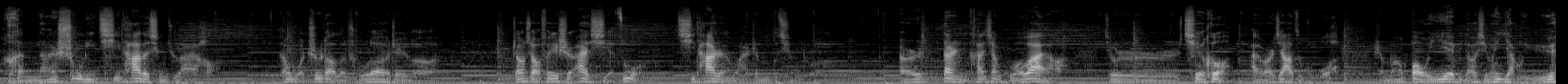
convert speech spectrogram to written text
很难树立其他的兴趣爱好。但我知道的，除了这个张小飞是爱写作，其他人我还真不清楚。而但是你看，像国外啊，就是切赫爱玩架子鼓，什么鲍耶比较喜欢养鱼，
